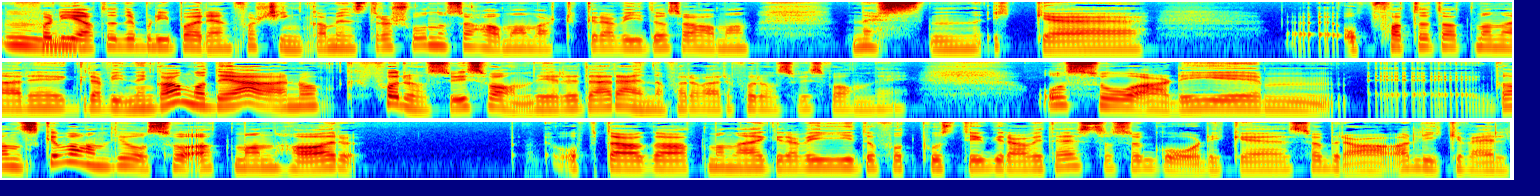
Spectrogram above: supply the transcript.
Mm. Fordi at det blir bare en forsinka menstruasjon, og så har man vært gravid, og så har man nesten ikke eh, oppfattet at man er gravid en gang, og det er nok forholdsvis vanlig, eller det er regna for å være forholdsvis vanlig. Og så er det eh, ganske vanlig også at man har oppdaga at man er gravid og fått positiv gravitest, og så går det ikke så bra allikevel.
